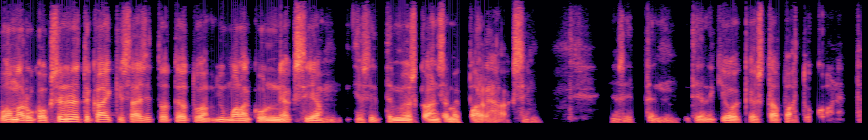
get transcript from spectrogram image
oma rukoukseni on, että kaikki saisi toteutua Jumalan kunniaksi ja, ja sitten myös kansamme parhaaksi. Ja sitten tietenkin oikeus tapahtukoon. Että.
